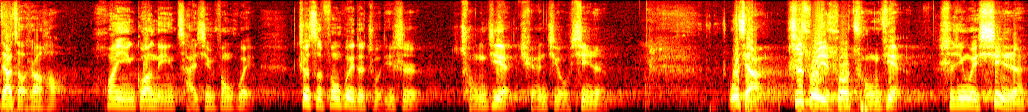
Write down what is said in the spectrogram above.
家早上好，欢迎光临财新峰会。这次峰会的主题是重建全球信任。我想，之所以说重建，是因为信任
